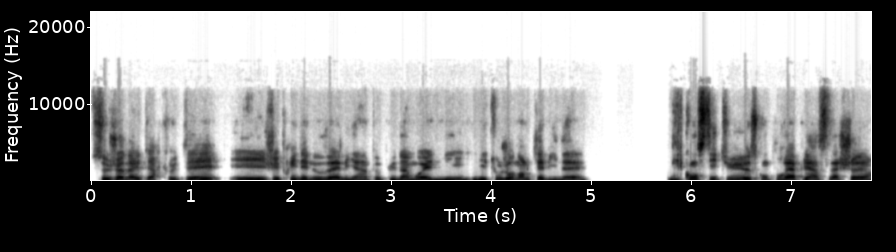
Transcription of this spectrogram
Ce jeune a été recruté et j'ai pris des nouvelles il y a un peu plus d'un mois et demi. Il est toujours dans le cabinet. Il constitue ce qu'on pourrait appeler un slasher.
